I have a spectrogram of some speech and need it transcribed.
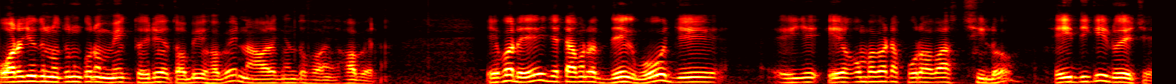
পরে যদি নতুন কোনো মেঘ তৈরি হয় তবেই হবে, না হলে কিন্তু হবে না। এবারে যেটা আমরা দেখব যে, এই যে এরকমভাবে একটা পূর্বাভাস ছিল, এই দিকেই রয়েছে।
